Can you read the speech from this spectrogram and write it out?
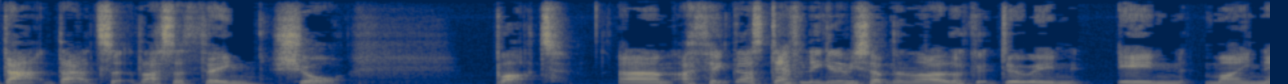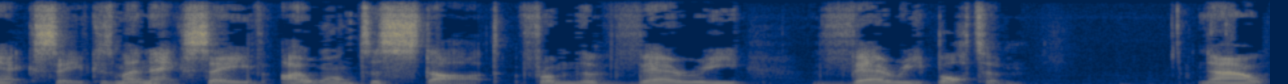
That that's that's a thing, sure. But um, I think that's definitely going to be something that I look at doing in my next save because my next save I want to start from the very very bottom. Now,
